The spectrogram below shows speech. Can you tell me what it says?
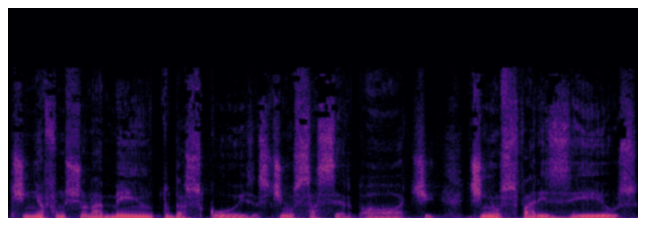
tinha funcionamento das coisas, tinha o sacerdote, tinha os fariseus.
